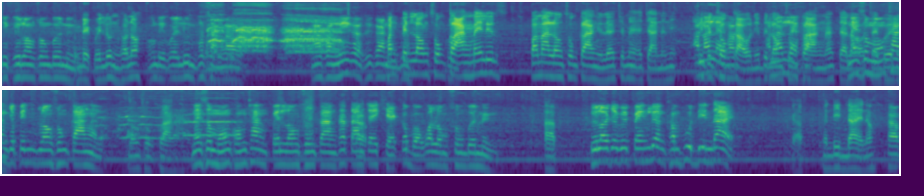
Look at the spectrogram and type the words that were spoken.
นี่คือลองทรงเบอร์หนึ่งของเด็กวัยรุ่นเขาเนาะของเด็กวัยรุ่นเขาสั่งเรามาฝั่งนี้ก็คือการมันเป็นรองทรงกลางไหมหรือ ประมาณรองทรงกลางอยู่แล้วใช่ไหมอาจารย์นั่นนี่อันที่นั้เป็นนแหละทรงครับเก่านี่เป็นรองทรงกลางนะแต่ในเราสมองใเบร์ช่างหนึ่จะเป็นรองทรงกลางนั่นแหละรองทรงกลาง ในสมองของช่างเป็นรองทรงกลาง ถ้าตามครับ ใจแขกก็บอกว่ารองทรงเบอร์หนึ่งครับคือเราจะไปแปลงเรื่องคำพูดดิ้นได้ครับมันดิ้นได้เนาะครับ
